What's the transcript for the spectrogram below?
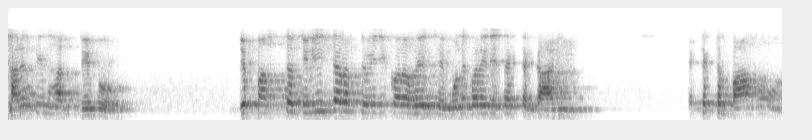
সাড়ে তিন হাত দেহ, যে পাঁচটা জিনিস দ্বারা তৈরি করা হয়েছে, মনে করেন এটা একটা গাড়ি, এটা একটা বাহন।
